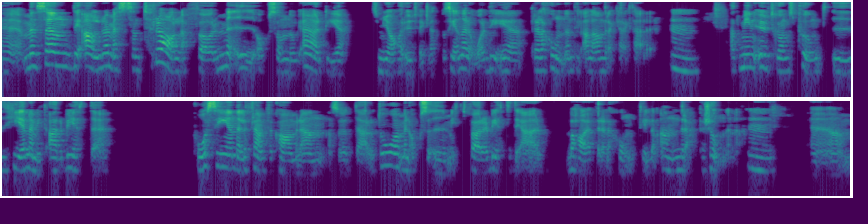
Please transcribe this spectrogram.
Eh, men sen det allra mest centrala för mig och som nog är det som jag har utvecklat på senare år, det är relationen till alla andra karaktärer. Mm. Att min utgångspunkt i hela mitt arbete på scen eller framför kameran, alltså där och då, men också i mitt förarbete, det är vad har jag för relation till de andra personerna? Mm. Ehm,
